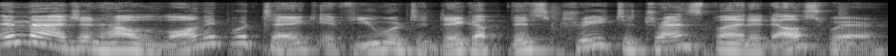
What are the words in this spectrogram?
Imagine how long it would take if you were to dig up this tree to transplant it elsewhere.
